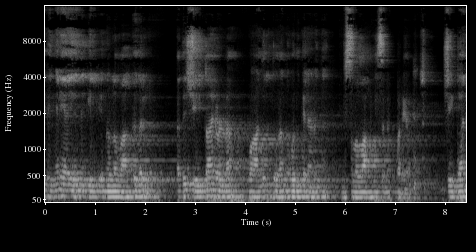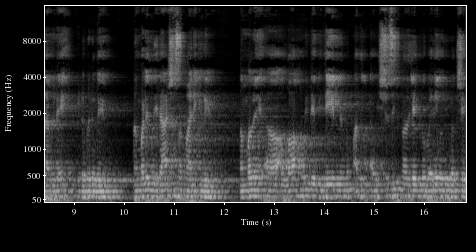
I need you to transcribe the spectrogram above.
ഇത് ഇങ്ങനെയായിരുന്നെങ്കിൽ എന്നുള്ള വാക്കുകൾ അത് ഷെയ്ത്താനുള്ള വാതിൽ തുറന്നു കൊടുക്കലാണെന്ന് നബി സല്ലല്ലാഹു അലൈഹി അവരെ ഇടപെടുകയും നമ്മളിൽ നിരാശ സമ്മാനിക്കുകയും നമ്മളെ അള്ളാഹുവിന്റെ വിദ്യയിൽ നിന്നും അതിൽ വിശ്വസിക്കുന്നതിലേക്ക് വരെ ഒരു പക്ഷേ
